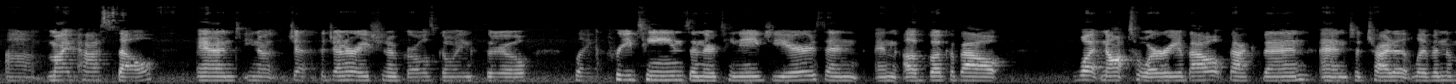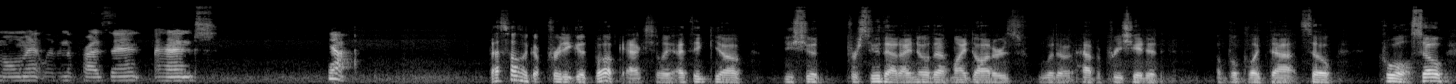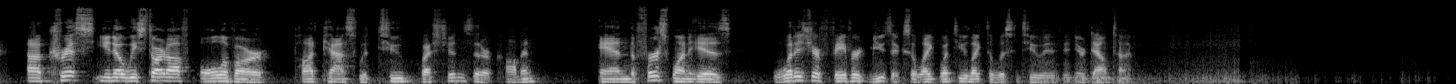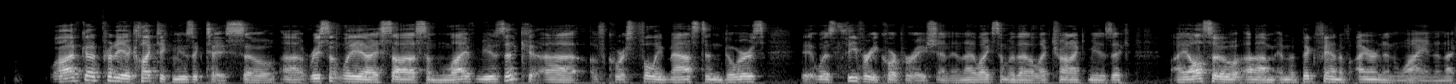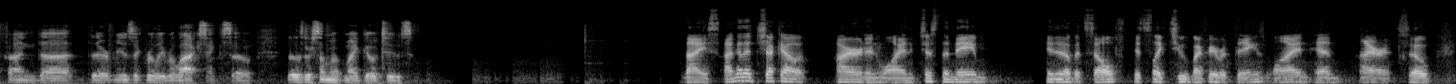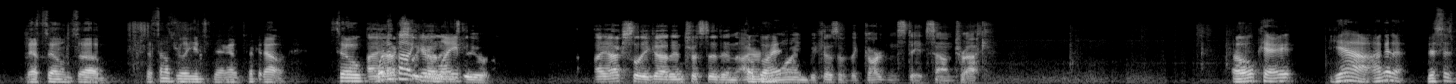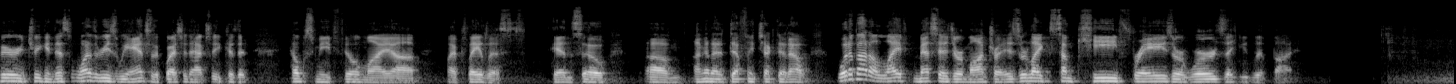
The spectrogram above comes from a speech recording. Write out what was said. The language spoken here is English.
um, my past self and, you know, ge- the generation of girls going through like preteens and their teenage years and, and a book about what not to worry about back then and to try to live in the moment, live in the present. And yeah. That sounds like a pretty good book, actually. I think uh, you should pursue that. I know that my daughters would uh, have appreciated a book like that. So cool. So, uh, Chris, you know, we start off all of our podcasts with two questions that are common and the first one is, what is your favorite music? So, like, what do you like to listen to in, in your downtime? Well, I've got a pretty eclectic music taste. So uh, recently I saw some live music, uh, of course, fully masked indoors. It was Thievery Corporation, and I like some of that electronic music. I also um, am a big fan of Iron and Wine, and I find uh, their music really relaxing. So those are some of my go tos. Nice. I'm gonna check out Iron and Wine. Just the name in and of itself, it's like two of my favorite things: wine and iron. So that sounds uh, that sounds really interesting. I gotta check it out. So what about your life? Into, I actually got interested in oh, Iron and Wine because of the Garden State soundtrack. Oh, okay. Yeah, I'm gonna. This is very intriguing. This one of the reasons we answer the question actually because it helps me fill my uh, my playlists. And so um, I'm going to definitely check that out. What about a life message or mantra? Is there like some key phrase or words that you live by?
